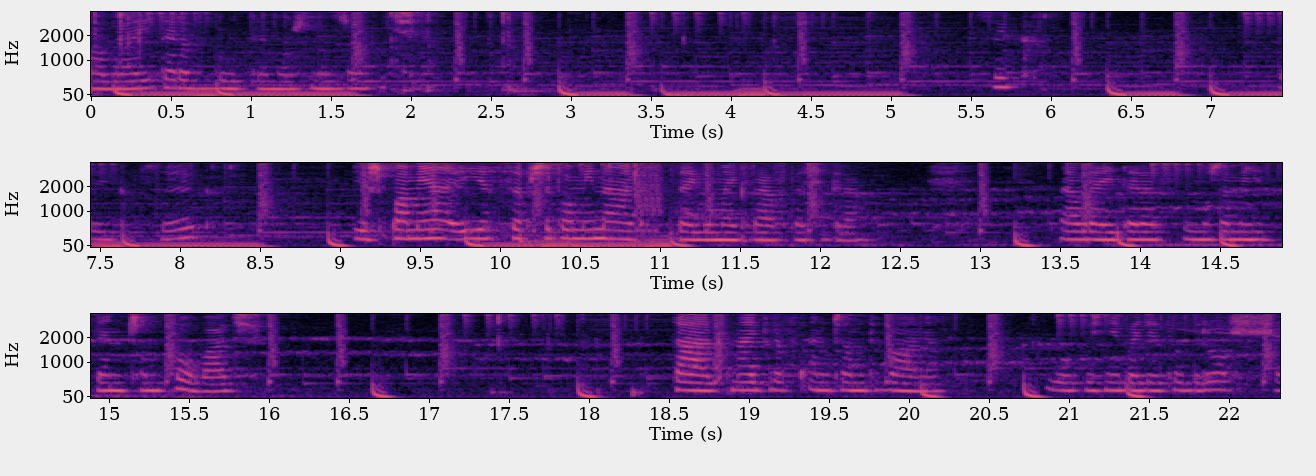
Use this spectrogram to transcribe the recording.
Dobra, i teraz buty można zrobić. cyk. Cyk, cyk. Już pamię jeszcze przypomina jak z tego Minecrafta się gra. Dobra, i teraz możemy iść zenchantować. Tak, najpierw enchantowanie. Bo później będzie to droższe.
